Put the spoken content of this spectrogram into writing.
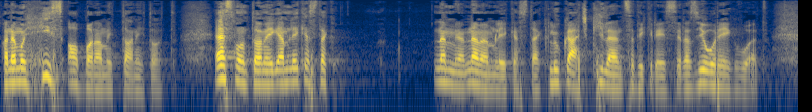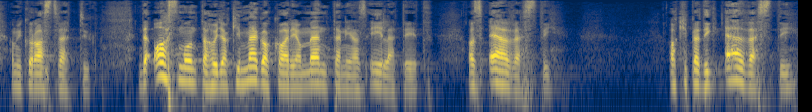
hanem hogy hisz abban, amit tanított. Ezt mondta, még emlékeztek, nem, nem emlékeztek, Lukács 9. részére, az jó rég volt, amikor azt vettük. De azt mondta, hogy aki meg akarja menteni az életét, az elveszti. Aki pedig elveszti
